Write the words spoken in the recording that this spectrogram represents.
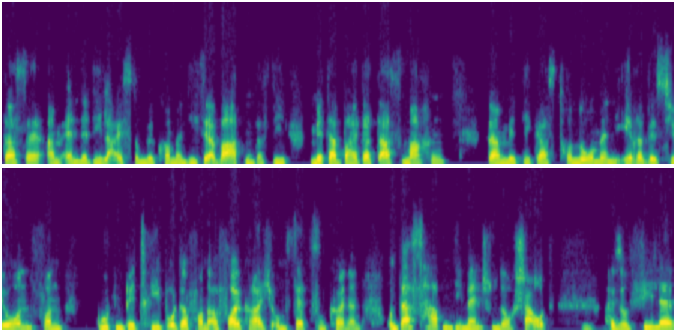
dass sie am Ende die Leistung bekommen, die sie erwarten, dass die Mitarbeiter das machen, damit die Gastronomen ihre Vision von guten Betrieb oder von erfolgreich umsetzen können. Und das haben die Menschen durchschaut. Mhm. Also viele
